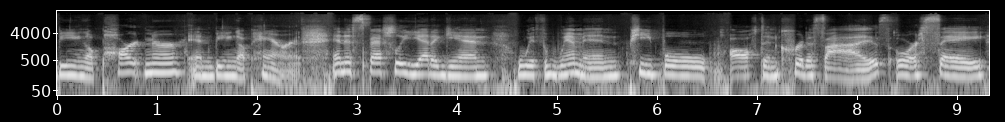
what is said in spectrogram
being a partner and being a parent. And especially yet again with women, people often criticize or say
